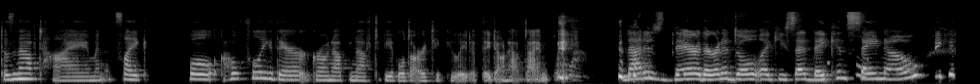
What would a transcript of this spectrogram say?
doesn't have time. And it's like well, hopefully they're grown up enough to be able to articulate if they don't have time. that is there. They're an adult, like you said. They can say no. They can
